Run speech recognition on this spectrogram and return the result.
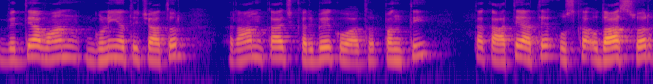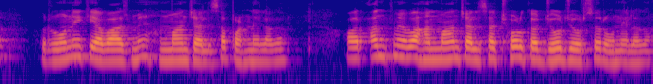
विद्यावान गुणी अति चातुर, राम काज करबे को आतुर पंक्ति तक आते आते उसका उदास स्वर रोने की आवाज़ में हनुमान चालीसा पढ़ने लगा और अंत में वह हनुमान चालीसा छोड़कर ज़ोर ज़ोर से रोने लगा।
